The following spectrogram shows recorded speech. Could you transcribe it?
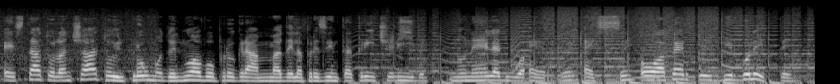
è stato lanciato il promo del nuovo programma della presentatrice Live, non è la 2RS, ho aperte virgolette.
